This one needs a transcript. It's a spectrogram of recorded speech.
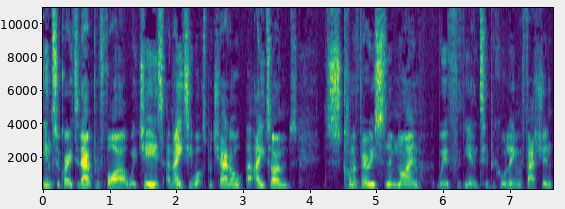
integrated amplifier, which is an 80 watts per channel at 8 ohms. It's kind of very slimline with you know typical Leema fashion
